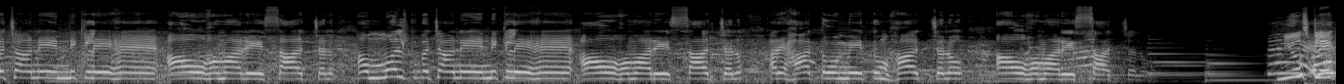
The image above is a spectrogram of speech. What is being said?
बचाने निकले हैं, आओ हमारे साथ चलो। हम मुल्क बचाने निकले हैं, आओ हमारे साथ चलो। अरे हाथों में तुम हाथ चलो, आओ हमारे साथ चलो। न्यूज़ क्लिक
